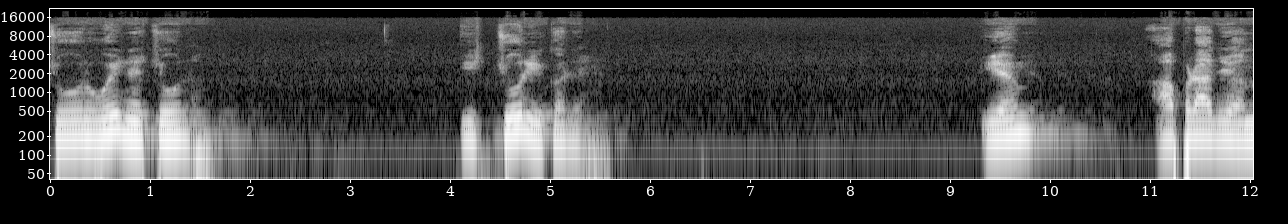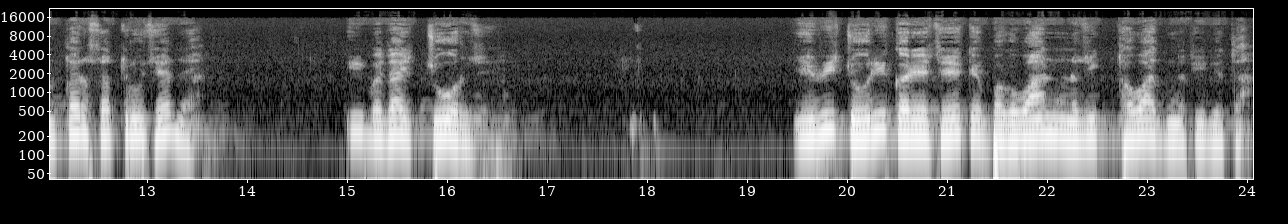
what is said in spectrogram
ચોર હોય ને ચોર એ ચોરી કરે. એમ આપણા જે અંતર શત્રુ છે ને એ બધા ચોર છે. એવી ચોરી કરે છે કે ભગવાન નજીક થવા જ નથી દેતા.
